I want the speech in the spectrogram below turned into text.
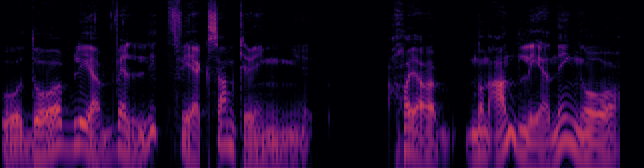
Och då blir jag väldigt tveksam kring, har jag någon anledning att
